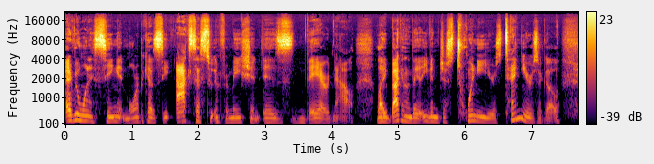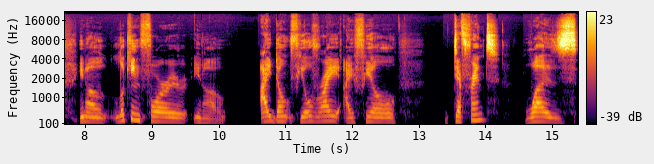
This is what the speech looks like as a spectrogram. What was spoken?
everyone is seeing it more because the access to information is there now. Like back in the day, even just 20 years, 10 years ago, you know, looking for, you know, I don't feel right, I feel different was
